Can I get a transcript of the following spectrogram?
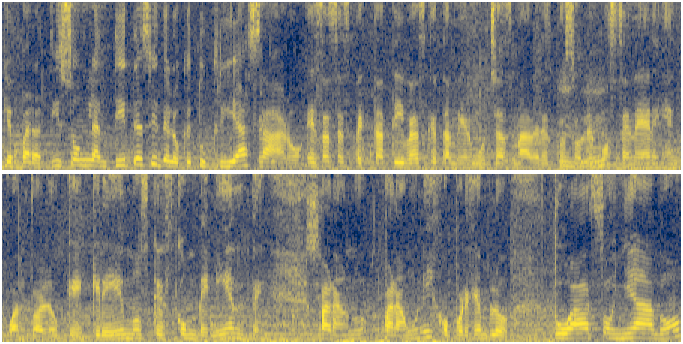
que para ti son la antítesis de lo que tú criaste. Claro, esas expectativas que también muchas madres pues solemos tener en cuanto a lo que creemos que es conveniente para, un, para un hijo. Por ejemplo, tú has soñado,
